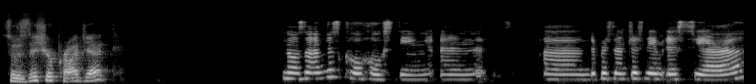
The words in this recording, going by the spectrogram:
So is this your project? No, so I'm just co-hosting and um, the presenter's name is Sierra.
